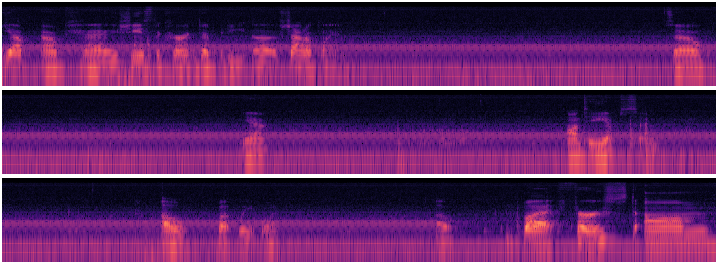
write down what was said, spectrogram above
Yep, okay. She is the current deputy of Shadow Clan. So, yeah. On to the episode. Oh, but wait, what? Oh. But first, um,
